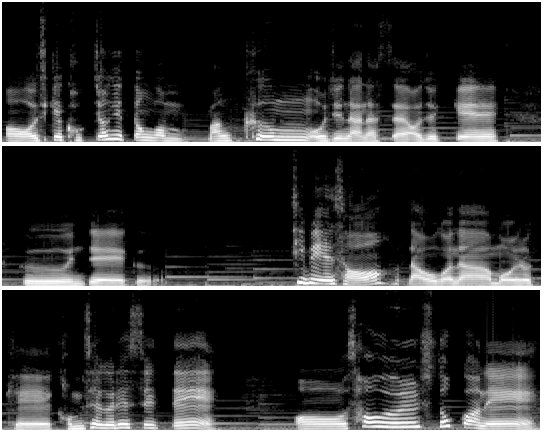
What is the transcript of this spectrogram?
어, 어저께 걱정했던 것만큼 오진 않았어요. 어저께 그 이제 그 TV에서 나오거나 뭐 이렇게 검색을 했을 때 어, 서울 수도권에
